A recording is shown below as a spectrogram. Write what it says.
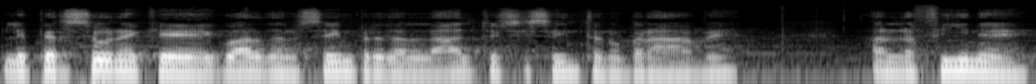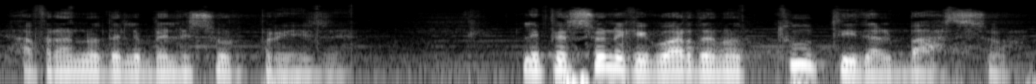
Le persone che guardano sempre dall'alto e si sentono brave, alla fine avranno delle belle sorprese. Le persone che guardano tutti dal basso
